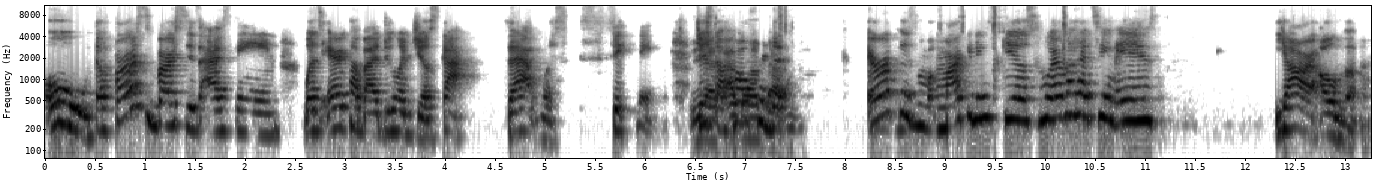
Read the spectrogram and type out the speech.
Oh, the first verses I seen was Erykah Badu and Jill Scott. That was sickening. Just the I whole love produ- Erykah's marketing skills, whoever her team is, y'all are over.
